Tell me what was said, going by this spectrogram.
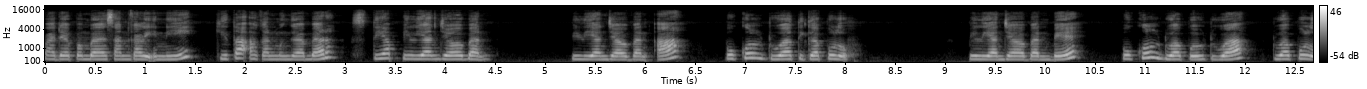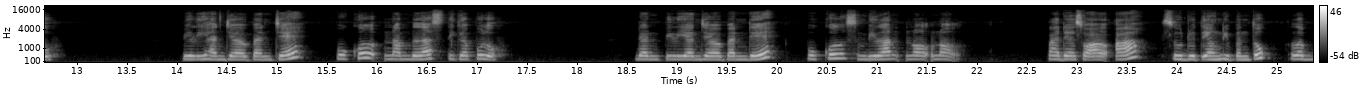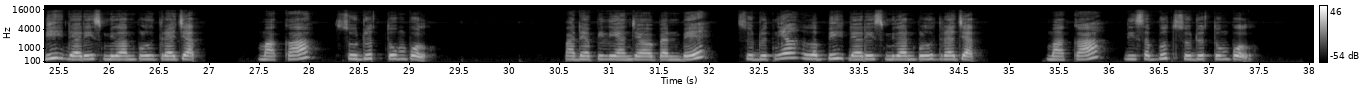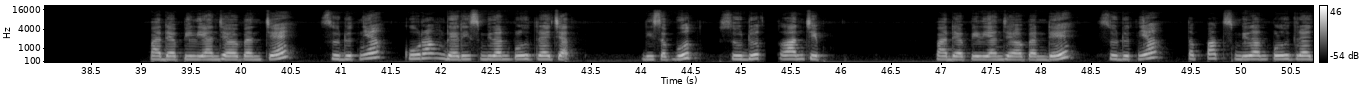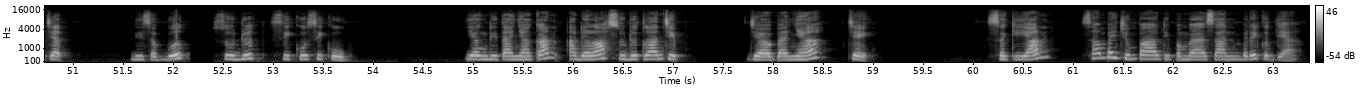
Pada pembahasan kali ini, kita akan menggambar setiap pilihan jawaban. Pilihan jawaban A, pukul 2.30. Pilihan jawaban B, pukul 22.20. Pilihan jawaban C, pukul 16.30. Dan pilihan jawaban D, pukul 9.00. Pada soal A, sudut yang dibentuk lebih dari 90 derajat, maka sudut tumpul. Pada pilihan jawaban B, sudutnya lebih dari 90 derajat, maka disebut sudut tumpul. Pada pilihan jawaban C, sudutnya kurang dari 90 derajat, disebut sudut lancip. Pada pilihan jawaban D, sudutnya tepat 90 derajat, disebut sudut siku-siku. Yang ditanyakan adalah sudut lancip. Jawabannya C. Sekian, sampai jumpa di pembahasan berikutnya.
